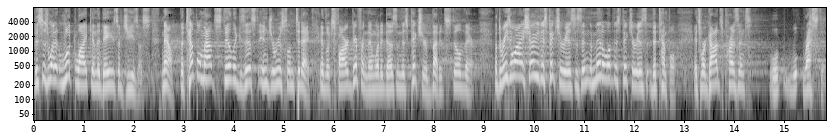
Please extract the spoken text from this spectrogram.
This is what it looked like in the days of Jesus. Now, the Temple Mount still exists in Jerusalem today. It looks far different than what it does in this picture, but it's still there. But the reason why I show you this picture is, is in the middle of this picture is the temple. It's where God's presence rested.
